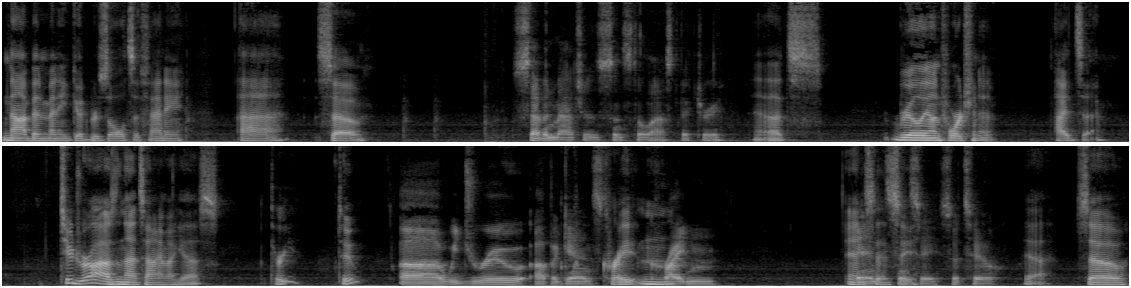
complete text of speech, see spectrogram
not been many good results, if any. Uh, so Seven matches since the last victory. That's really unfortunate. I'd say two draws in that time, I guess. Three, two, Uh, we drew up against Creighton Crichton and, and Cincy. Cincy, so two. Yeah. So,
